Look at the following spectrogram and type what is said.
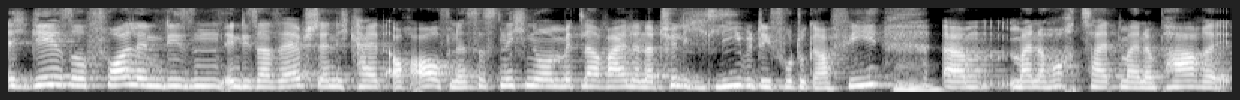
ich gehe so voll in diesen in dieser Selbstständigkeit auch auf. Und es ist nicht nur mittlerweile natürlich, ich liebe die Fotografie, mhm. ähm, meine Hochzeit, meine Paare,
